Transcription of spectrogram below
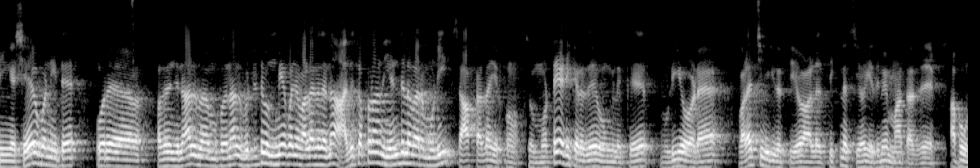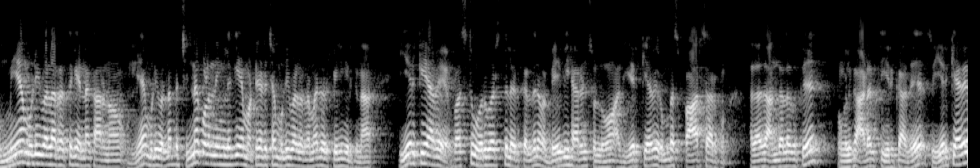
நீங்கள் ஷேவ் பண்ணிவிட்டு ஒரு பதினஞ்சு நாள் முப்பது நாள் விட்டுட்டு உண்மையாக கொஞ்சம் வளருதுன்னா அதுக்கப்புறம் அந்த எண்டில் வர முடி சாஃப்டாக தான் இருக்கும். ஸோ மொட்டை அடிக்கிறது உங்களுக்கு முடியோட வளர்ச்சி விகிதத்தையோ அல்லது திக்னஸையோ எதுவுமே மாற்றாது அப்போ உண்மையாக முடி வளர்கிறதுக்கு என்ன காரணம்? உண்மையாக முடி வளர்னா இப்போ சின்ன குழந்தைங்களுக்கு ஏன் மொட்டை அடித்தா முடி வளர்கிற மாதிரி ஒரு ஃபீலிங் இருக்குன்னா இயற்கையாகவே ஃபஸ்ட்டு ஒரு வருஷத்தில் இருக்கிறது நம்ம பேபி ஹேர்னு சொல்லுவோம். அது இயற்கையாகவே ரொம்ப ஸ்பார்ஸாக இருக்கும். அதாவது அந்த அளவுக்கு உங்களுக்கு அடர்த்தி இருக்காது. ஸோ இயற்கையாகவே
